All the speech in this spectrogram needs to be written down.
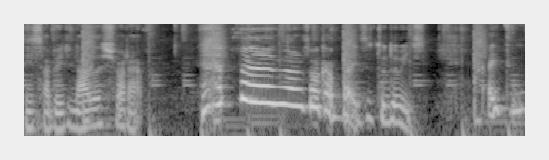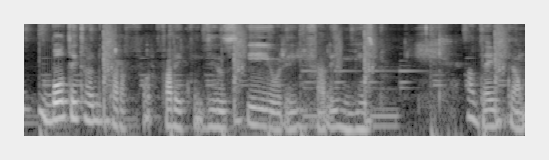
sem saber de nada, chorava. não sou capaz de tudo isso. Aí botei tudo para fora. Falei com Deus e orei, falei mesmo. Até então,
